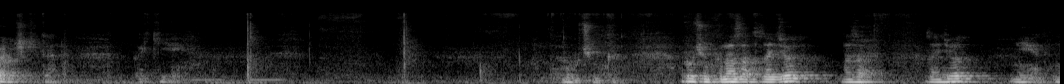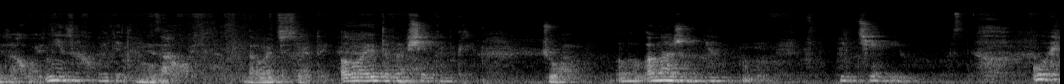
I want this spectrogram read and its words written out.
Пальчики-то какие. Рученька. Рученька назад зайдет? Назад. Зайдет? Нет, не заходит. Не заходит. Не заходит. Давайте с этой. О, это вообще конкретно. Чего? Она же у меня в плече. Ой,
